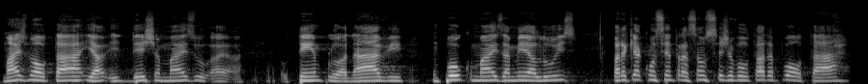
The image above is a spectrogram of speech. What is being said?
mais no altar e, a, e deixa mais o, a, o templo, a nave, um pouco mais a meia luz, para que a concentração seja voltada para o altar.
